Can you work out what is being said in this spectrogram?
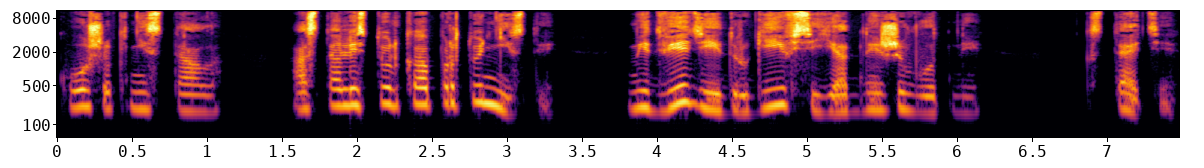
кошек не стало, остались только оппортунисты, медведи и другие всеядные животные. Кстати,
